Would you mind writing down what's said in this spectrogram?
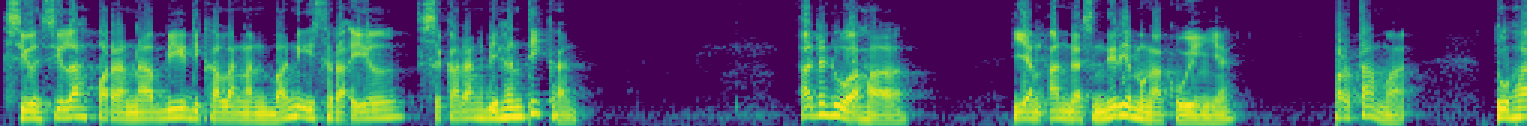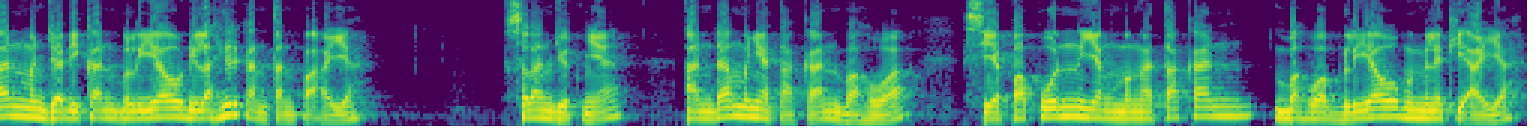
silsilah para nabi di kalangan Bani Israel sekarang dihentikan. Ada dua hal yang Anda sendiri mengakuinya. Pertama, Tuhan menjadikan beliau dilahirkan tanpa ayah. Selanjutnya, Anda menyatakan bahwa siapa pun yang mengatakan bahwa beliau memiliki ayah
